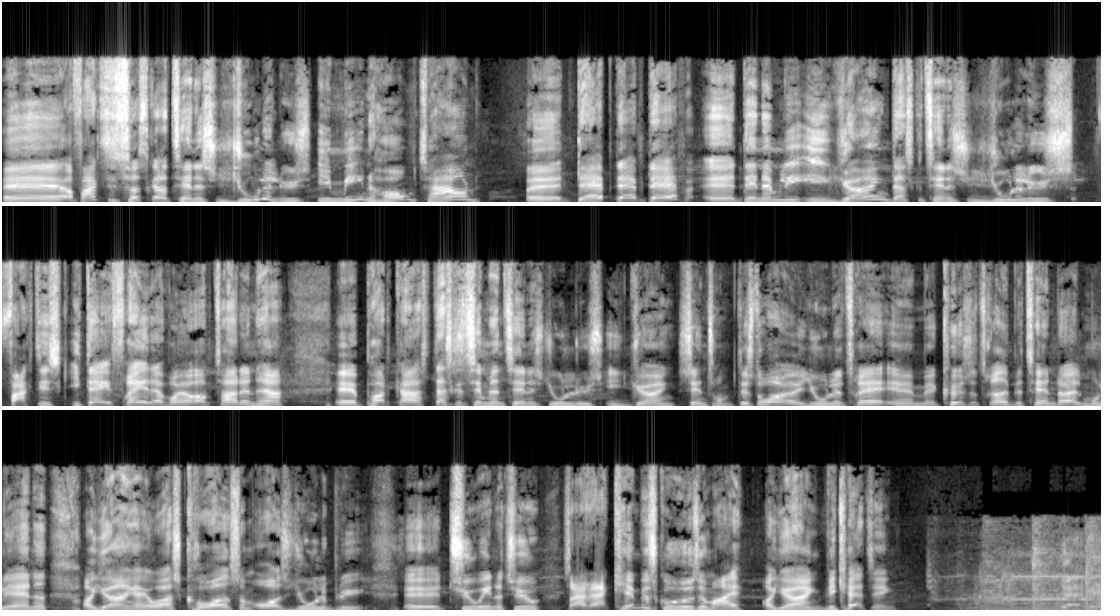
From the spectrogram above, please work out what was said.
Øh, og faktisk så skal der tændes julelys i min hometown. Øh, dab, dab, dab. Øh, det er nemlig i Jørgen, der skal tændes julelys. Faktisk i dag fredag, hvor jeg optager den her øh, podcast, der skal simpelthen tændes julelys i Jørgen Centrum. Det store øh, juletræ øh, med kyssetræet blev tændt og alt muligt andet. Og Jørgen er jo også kåret som årets juleby øh, 2021. Så der er kæmpe skud ud til mig og Jørgen. Vi kan ting. Jeg yeah,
